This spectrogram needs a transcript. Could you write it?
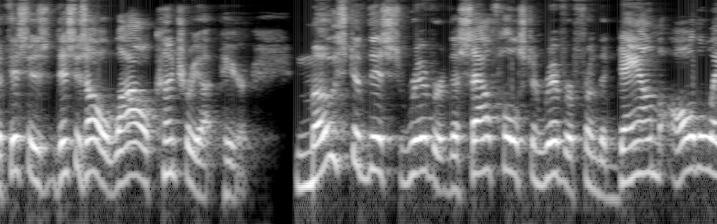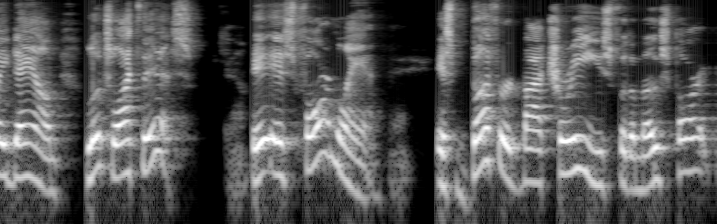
but this is this is all wild country up here. Most of this river, the South Holston River, from the dam all the way down, looks like this. Yeah. It is farmland. It's buffered by trees for the most part,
